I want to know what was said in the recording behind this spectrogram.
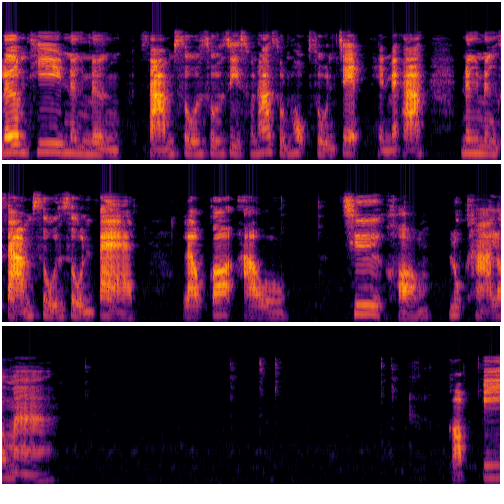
เริ่มที่หนึ่งหนึ่งสามศูนย์ศูนย์สี่ศูนย์ห้าศูนย์หกศูนย์เจ็ดเห็นไหมคะหนึ่งหนึ่งสามศูนย์ศูนย์แปดแล้วก็เอาชื่อของลูกค้าเรามา Copy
